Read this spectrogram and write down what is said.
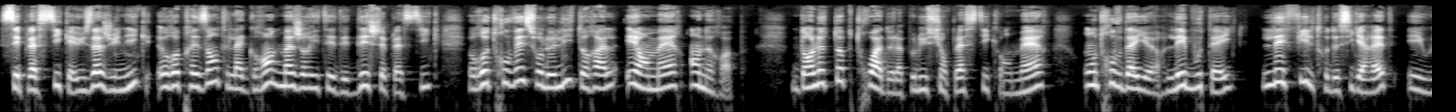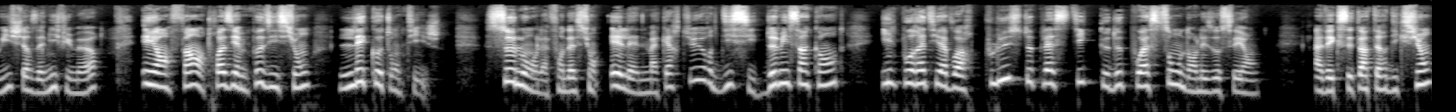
Ces plastiques à usage unique représentent la grande majorité des déchets plastiques retrouvés sur le littoral et en mer en Europe. Dans le top 3 de la pollution plastique en mer, on trouve d'ailleurs les bouteilles, les filtres de cigarettes, et oui, chers amis fumeurs, et enfin en troisième position, les cotons-tiges. Selon la fondation Hélène MacArthur, d'ici 2050, il pourrait y avoir plus de plastique que de poissons dans les océans. Avec cette interdiction,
